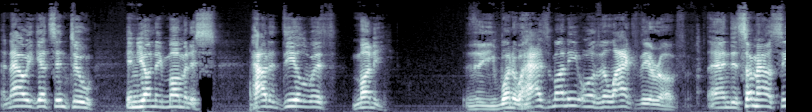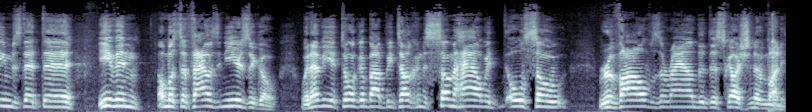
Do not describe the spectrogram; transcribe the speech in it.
And now he gets into in Yoni Mominis, how to deal with money. The one who has money or the lack thereof. And it somehow seems that uh, even almost a thousand years ago, whenever you talk about bitachon, somehow it also revolves around the discussion of money.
